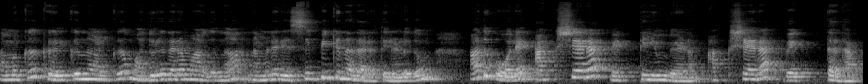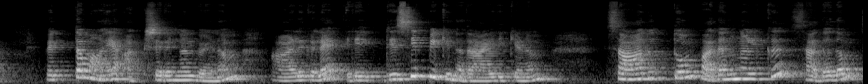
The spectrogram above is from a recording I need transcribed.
നമുക്ക് കേൾക്കുന്ന ആൾക്ക് മധുരതരമാകുന്ന നമ്മളെ രസിപ്പിക്കുന്ന തരത്തിലുള്ളതും അതുപോലെ അക്ഷര വ്യക്തിയും വേണം. അക്ഷര വ്യക്തത. വ്യക്തമായ അക്ഷരങ്ങൾ വേണം. ആളുകളെ രസിപ്പിക്കുന്നതായിരിക്കണം. സാധുത്വം പദങ്ങൾക്ക് സതതം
